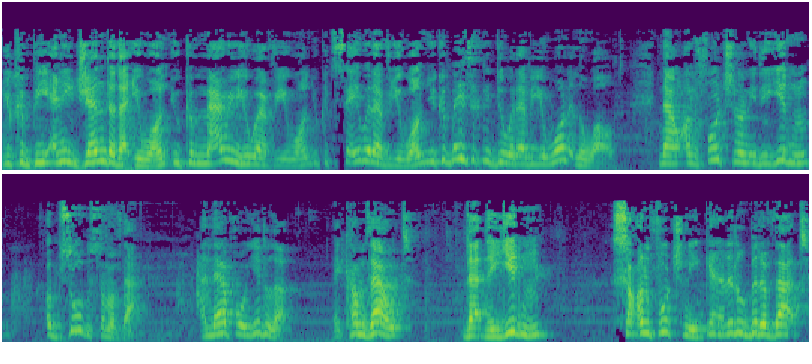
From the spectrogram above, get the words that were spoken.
You could be any gender that you want. You can marry whoever you want. You could say whatever you want. You could basically do whatever you want in the world. Now, unfortunately, the Yidden absorb some of that. And therefore, Yidla, it comes out that the Yidden, so unfortunately, get a little bit of that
